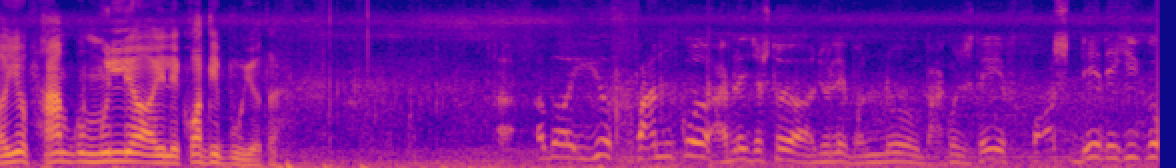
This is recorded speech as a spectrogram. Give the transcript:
यो फार्मको मूल्य अहिले कति पुग्यो त? अब यो फार्मको हामीले जस्तो हजुरले भन्नु भएको जस्तै फर्स्ट डेदेखिको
